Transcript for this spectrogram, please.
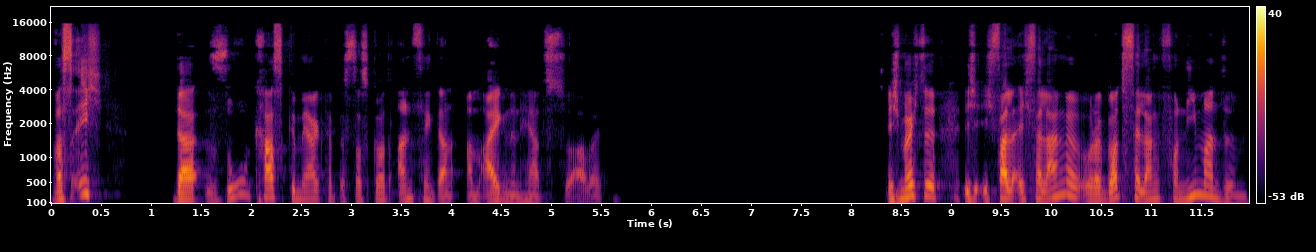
was ich da so krass gemerkt habe, ist, dass Gott anfängt an, am eigenen Herz zu arbeiten. Ich möchte, ich, ich, ich verlange oder Gott verlangt von niemandem,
